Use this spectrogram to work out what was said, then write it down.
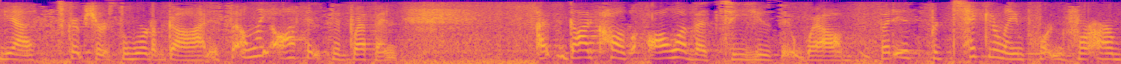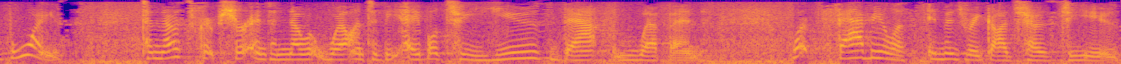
Yes, Scripture. It's the Word of God. It's the only offensive weapon. Uh, God calls all of us to use it well, but it's particularly important for our boys to know Scripture and to know it well and to be able to use that weapon. What fabulous imagery God chose to use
